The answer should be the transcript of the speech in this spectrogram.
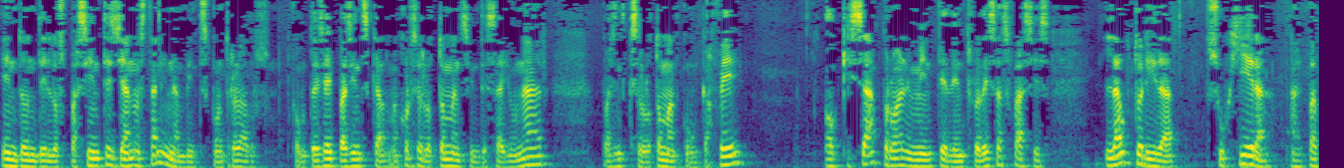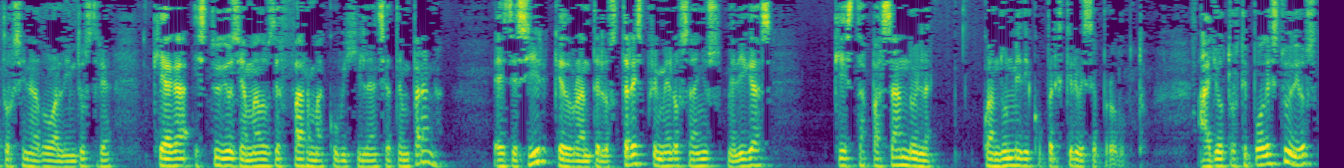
en donde los pacientes ya no están en ambientes controlados. Como te decía, hay pacientes que a lo mejor se lo toman sin desayunar, pacientes que se lo toman con café, o quizá probablemente dentro de esas fases la autoridad sugiera al patrocinador, a la industria, que haga estudios llamados de farmacovigilancia temprana. Es decir, que durante los tres primeros años me digas qué está pasando en la cuando un médico prescribe ese producto. Hay otro tipo de estudios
